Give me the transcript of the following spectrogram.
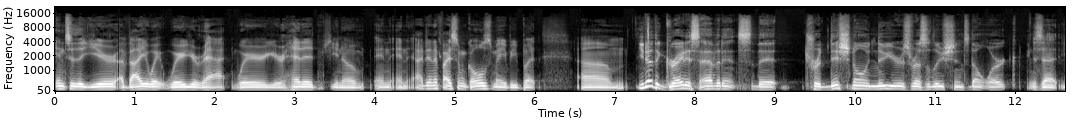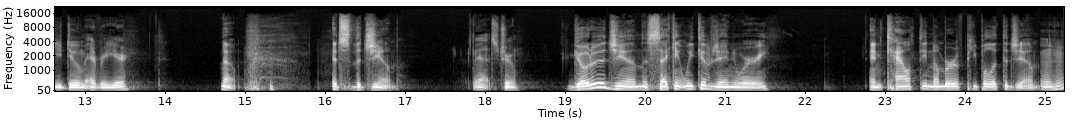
into the year, evaluate where you're at, where you're headed, you know, and, and identify some goals maybe. But, um, you know, the greatest evidence that traditional New Year's resolutions don't work? Is that you do them every year? No. it's the gym. Yeah, it's true. Go to a gym the second week of January and count the number of people at the gym. Mm-hmm.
